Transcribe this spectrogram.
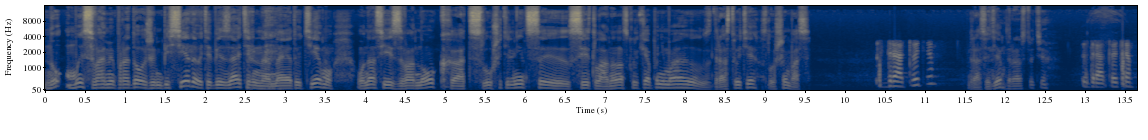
ну, мы с вами продолжим беседовать обязательно на эту тему. У нас есть звонок от слушательницы Светлана, насколько я понимаю. Здравствуйте, слушаем вас. Здравствуйте. Здравствуйте. Здравствуйте. Здравствуйте.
